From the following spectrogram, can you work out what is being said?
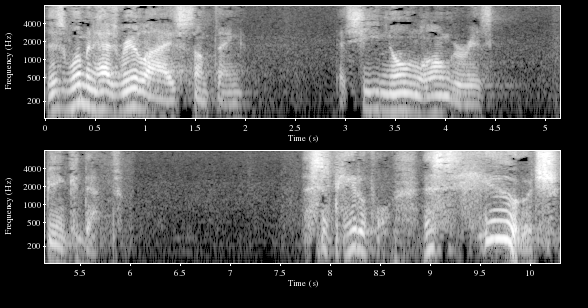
This woman has realized something that she no longer is being condemned. This is beautiful. This is huge.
